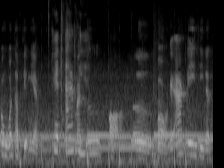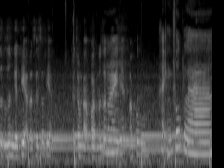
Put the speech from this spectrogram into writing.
không có thập thiện nghiệp. Hết ác mà cứ bỏ ừ, bỏ cái ác đi thì là tự dưng cái thiện nó sẽ xuất hiện ở trong đạo Phật nó rất hay nhé nó không hạnh phúc là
